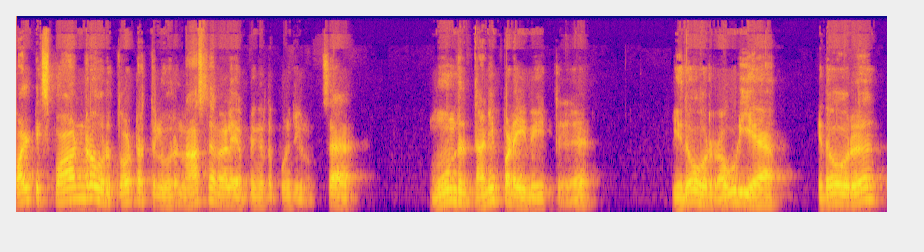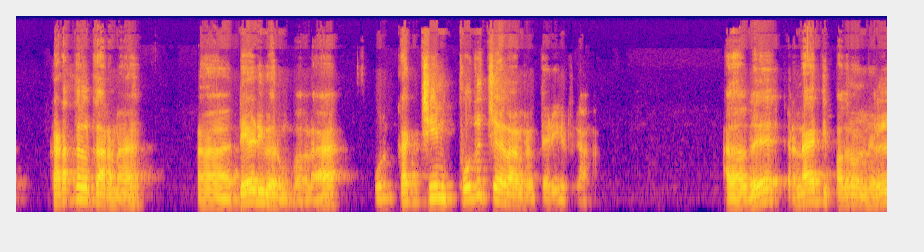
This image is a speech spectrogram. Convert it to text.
பாலிடிக்ஸ் போன்ற ஒரு தோற்றத்தில் ஒரு நாச வேலை அப்படிங்கிறத புரிஞ்சுக்கணும். சார் மூன்று தனிப்படை வைத்து ஏதோ ஒரு ரவுடிய ஏதோ ஒரு கடத்தல்காரனை தேடி வரும் போல ஒரு கட்சியின் பொதுச் செயலாளர் தேடிக்கிட்டு இருக்காங்க. அதாவது ரெண்டாயிரத்தி பதினொன்னில்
